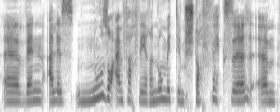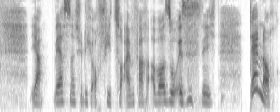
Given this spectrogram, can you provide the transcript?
Äh, wenn alles nur so einfach wäre, nur mit dem Stoffwechsel, ähm, ja, wäre es natürlich auch viel zu einfach. Aber so ist es nicht. Dennoch,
